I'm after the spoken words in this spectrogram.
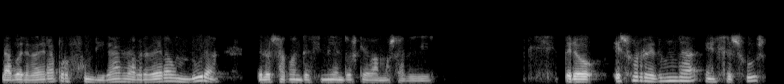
la verdadera profundidad, la verdadera hondura de los acontecimientos que vamos a vivir. Pero eso redunda en Jesús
